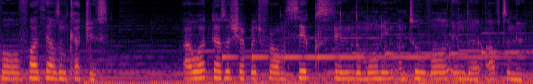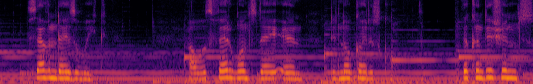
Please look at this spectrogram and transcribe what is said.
for 5,000 kwacha. I worked as a shepherd from 6 in the morning until 4 in the afternoon, seven days a week. I was fed once a day and did not go to school. The conditions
